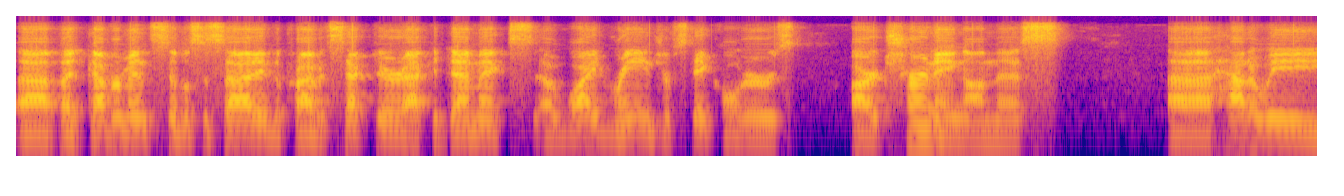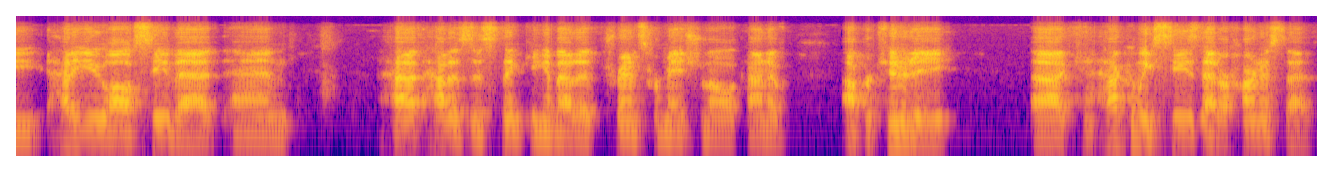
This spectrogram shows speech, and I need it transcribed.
uh, but governments, civil society, the private sector, academics, a wide range of stakeholders are churning on this uh, how do we, how do you all see that? And how, how does this thinking about a transformational kind of opportunity, uh, how can we seize that or harness that?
